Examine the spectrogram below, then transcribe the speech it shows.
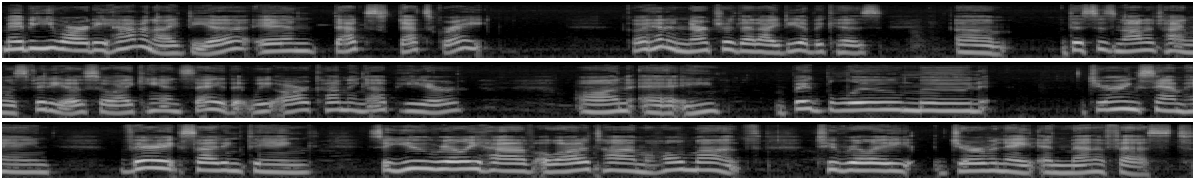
Maybe you already have an idea and that's, that's great. Go ahead and nurture that idea because um, this is not a timeless video, so I can say that we are coming up here on a big blue moon during Samhain. Very exciting thing. So you really have a lot of time, a whole month, to really germinate and manifest.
